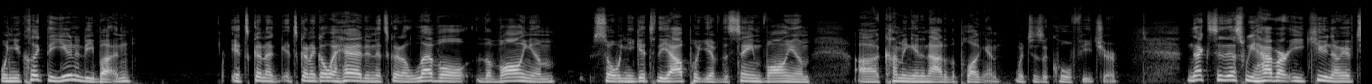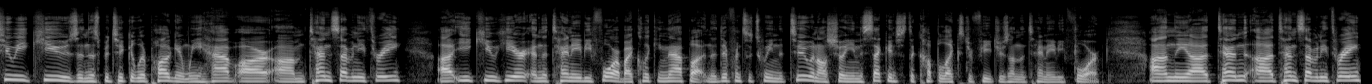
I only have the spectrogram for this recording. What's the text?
when you click the Unity button, it's gonna it's gonna go ahead and it's gonna level the volume so when you get to the output, you have the same volume uh, coming in and out of the plugin, which is a cool feature. Next to this, we have our EQ. Now we have two EQs in this particular plugin. We have our um, 1073 uh, EQ here and the 1084 by clicking that button. The difference between the two, and I'll show you in a second, just a couple extra features on the 1084. On the uh, 10, uh, 1073,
